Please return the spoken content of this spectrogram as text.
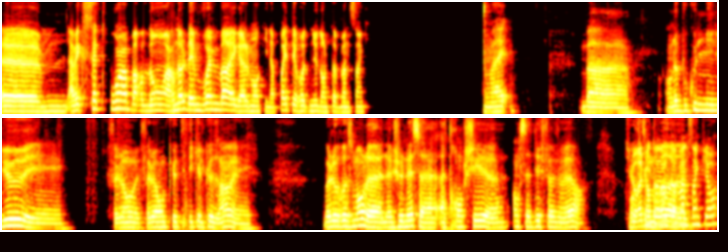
Euh, avec 7 points, pardon, Arnold Mwemba également, qui n'a pas été retenu dans le top 25. Ouais. Bah, on a beaucoup de milieux et il fallait, il fallait en cuter quelques-uns. Et malheureusement, la, la jeunesse a, a tranché euh, en sa défaveur. Tu l'aurais mis toi dans le top euh, 25, Pierrot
